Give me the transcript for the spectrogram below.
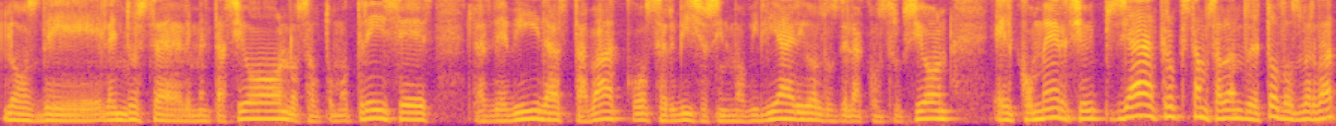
los de la industria de la alimentación, los automotrices, las bebidas, tabaco, servicios inmobiliarios, los de la construcción, el comercio, y pues ya creo que estamos hablando de todos, ¿verdad?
